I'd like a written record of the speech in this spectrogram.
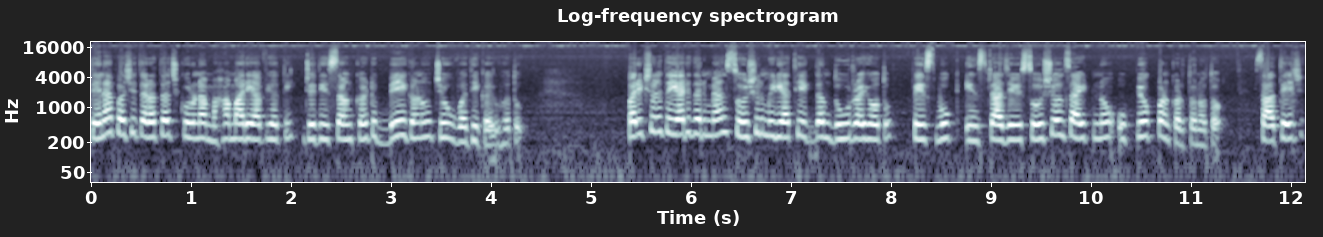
તેના પછી તરત જ કોરોના મહામારી આવી હતી, જેથી સંકટ બે ગણું જેવું વધી ગયું હતું. પરીક્ષાની તૈયારી દરમિયાન સોશિયલ મીડિયાથી એકદમ દૂર રહ્યો હતો. ફેસબુક ઇન્સ્ટા જેવી સોશિયલ સાઇટનો ઉપયોગ પણ કરતો નહોતો. સાથે જ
